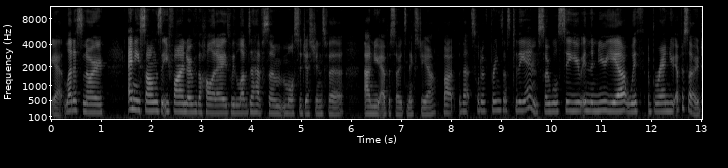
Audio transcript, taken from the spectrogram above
yeah, let us know any songs that you find over the holidays. We'd love to have some more suggestions for our new episodes next year. But that sort of brings us to the end. So we'll see you in the new year with a brand new episode.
